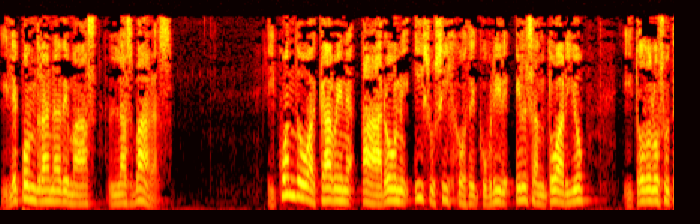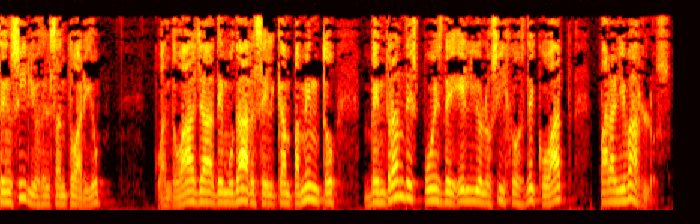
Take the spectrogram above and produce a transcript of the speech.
y le pondrán además las varas. Y cuando acaben a Aarón y sus hijos de cubrir el santuario y todos los utensilios del santuario, cuando haya de mudarse el campamento, vendrán después de Helio los hijos de Coat para llevarlos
